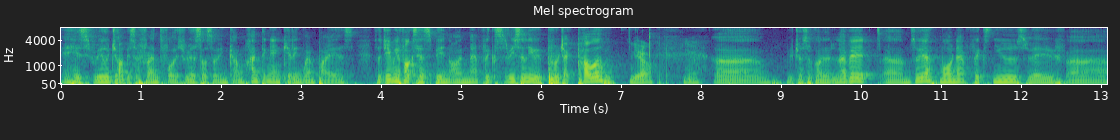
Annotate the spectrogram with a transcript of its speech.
and his real job is a front for his real source of income, hunting and killing vampires. So Jamie Foxx has been on Netflix recently with Project Power. Yeah. Yeah. Um, we just have got to love it. Um, so yeah, more Netflix news with uh,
